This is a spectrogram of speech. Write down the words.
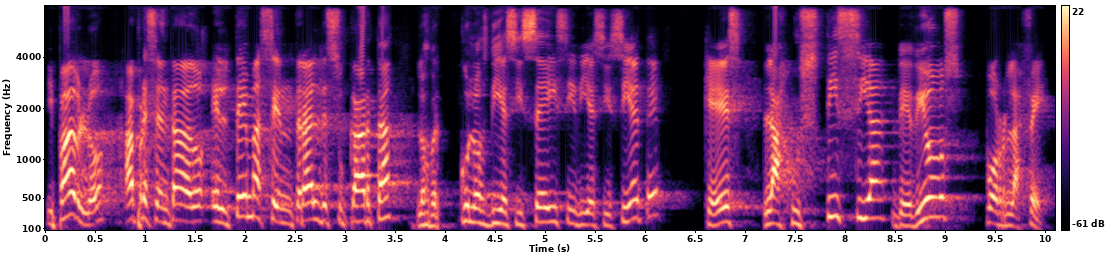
y Pablo ha presentado el tema central de su carta, los versículos 16 y 17, que es la justicia de Dios por la fe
